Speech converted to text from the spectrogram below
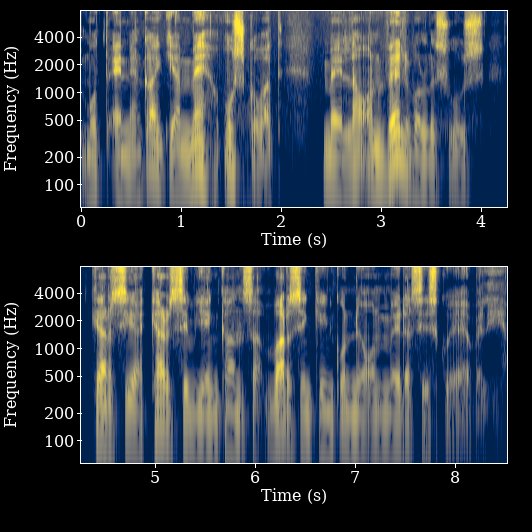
mutta ennen kaikkea me uskovat, meillä on velvollisuus kärsiä kärsivien kanssa, varsinkin kun ne on meidän siskoja ja veliä.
